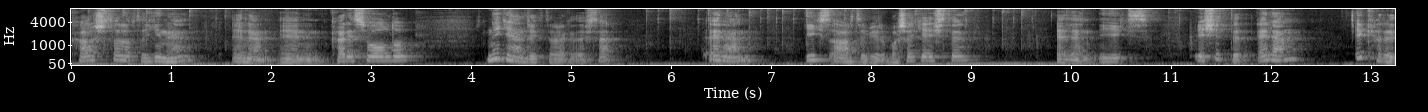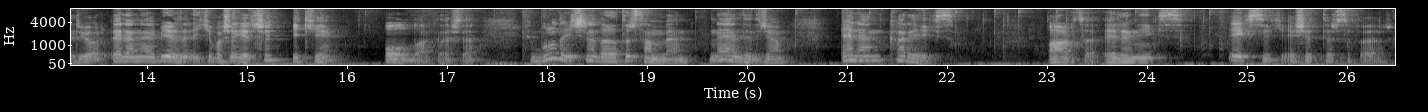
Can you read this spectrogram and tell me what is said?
Karşı tarafta yine elen e'nin karesi oldu. Ne gelecektir arkadaşlar? elen x artı 1 başa geçti. elen x eşittir. elen e kare diyor. ln e 1'dir. 2 başa geçecek. 2 oldu arkadaşlar. Şimdi bunu da içine dağıtırsam ben ne elde edeceğim? ln kare x artı ln x eksi 2 eşittir 0.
